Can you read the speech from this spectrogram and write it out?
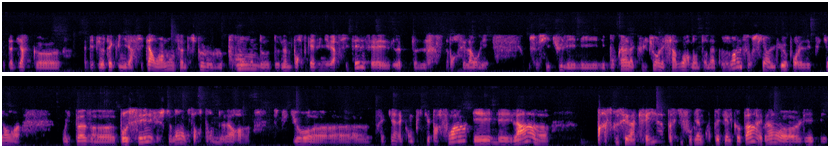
C'est-à-dire que la bibliothèque universitaire, normalement, c'est un petit peu le, le poumon de, de n'importe quelle université. D'abord c'est là où, où, se situent les, les, les, bouquins, la culture, les savoirs dont on a besoin. C'est aussi un lieu pour les étudiants où ils peuvent euh, bosser justement en sortant de leur euh, studio euh, précaire et compliqué parfois. Et, et là, euh, parce que c'est la crise, parce qu'il faut bien couper quelque part, et eh ben euh, les, les,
